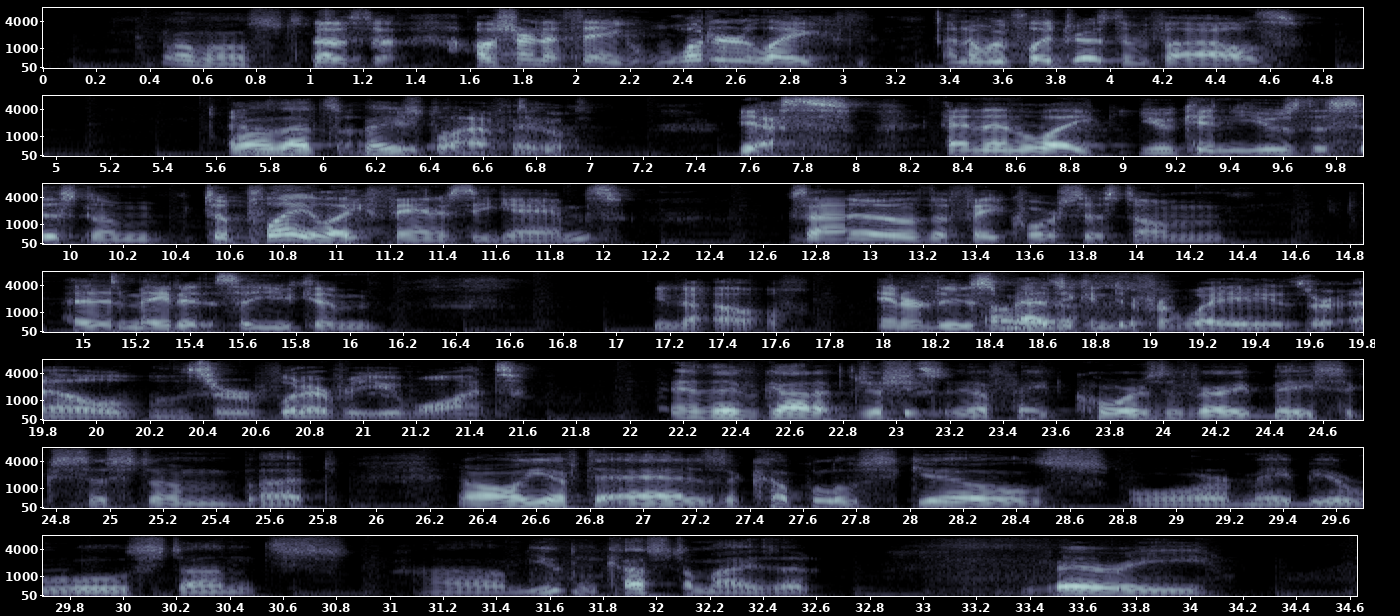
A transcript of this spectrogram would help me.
Almost. No, so I was trying to think. What are like? I know we played Dresden Files. Well, that's uh, based on have to. Yes, and then like you can use the system to play like fantasy games. Because I know the Fate Core system has made it so you can, you know, introduce Oh, magic yes. in different ways, or elves, or whatever you want. And they've got it just, you know, Fate Core is a very basic system, but all you have to add is a couple of skills or maybe a rule stunts. Um, you can customize it very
